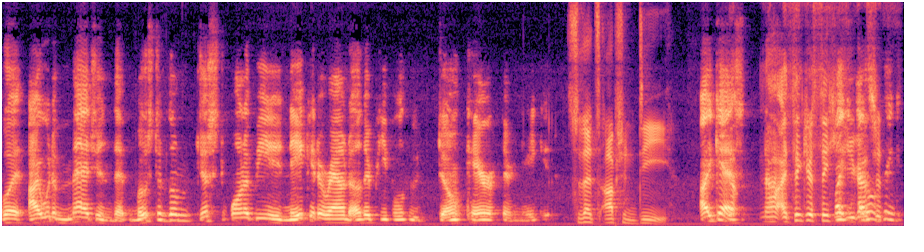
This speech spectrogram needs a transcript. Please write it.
But I would imagine that most of them just want to be naked around other people who don't care if they're naked. So that's option D. I guess. No, I think you're thinking. Like, you guys are think-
